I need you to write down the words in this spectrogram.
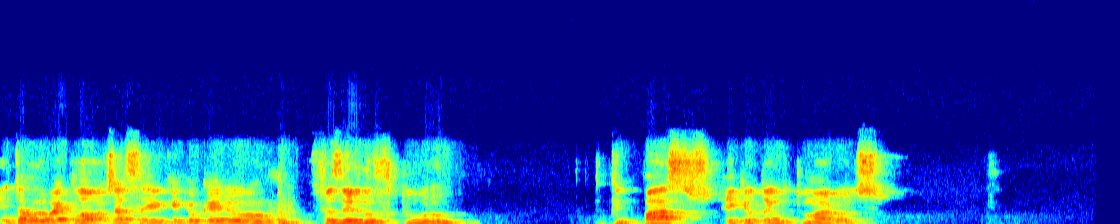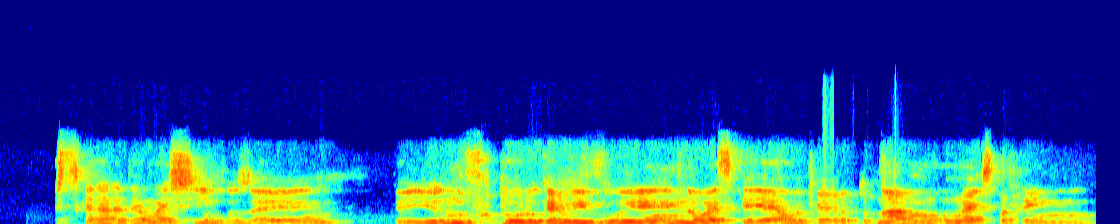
Então, o meu backlog, já sei o que é que eu quero fazer no futuro, que passos é que eu tenho que tomar hoje. Este, se calhar, até é o mais simples. É, eu, no futuro, quero evoluir em NoSQL, eu quero tornar-me um expert em,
